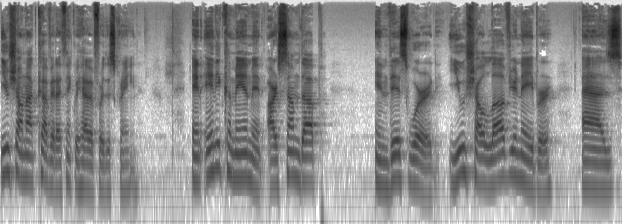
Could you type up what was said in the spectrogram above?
you shall not covet. I think we have it for the screen. And any commandment are summed up in this word you shall love your neighbor as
